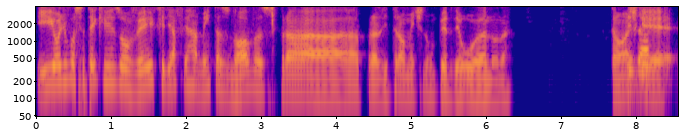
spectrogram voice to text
e onde você tem que resolver e criar ferramentas novas para para literalmente não perder o ano, né? Então acho Exato. que é-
